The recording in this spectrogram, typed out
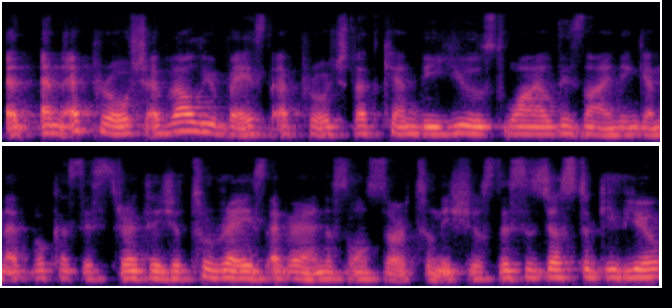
an approach, a value-based approach that can be used while designing an advocacy strategy to raise awareness on certain issues. This is just to give you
